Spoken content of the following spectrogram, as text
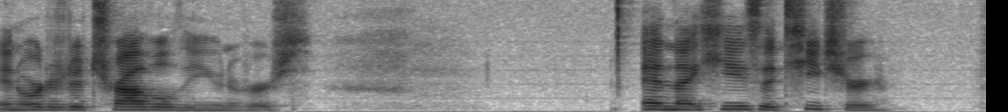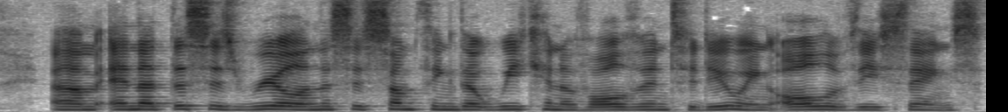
in order to travel the universe. And that he's a teacher um, and that this is real and this is something that we can evolve into doing all of these things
